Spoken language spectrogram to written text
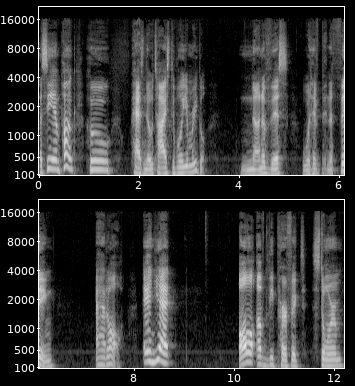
a CM Punk who has no ties to William Regal. None of this would have been a thing at all. And yet, all of the perfect storm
